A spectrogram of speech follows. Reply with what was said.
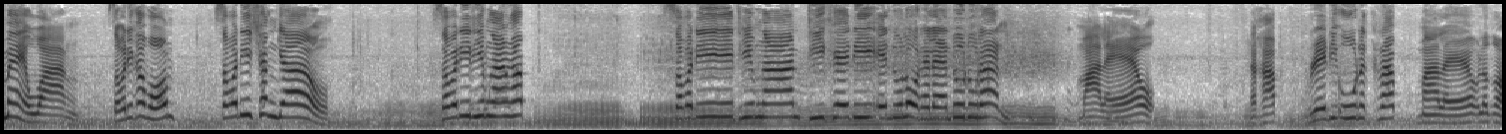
แม่วาง สวัสดีครับผม สวัสดีช่างยาว สวัสดีทีมงานครับ สวัสดีทีมงาน TKD Enduro Thailand ทุกทุกท่าน มาแล้วนะครับเรดิอูนะครับมาแล้วแล้วก็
